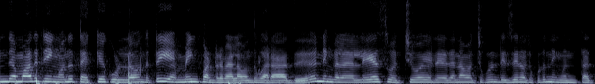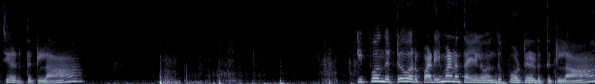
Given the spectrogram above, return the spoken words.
இந்த மாதிரி நீங்கள் வந்து தைக்கக்குள்ளே வந்துட்டு எம்மிங் பண்ணுற வேலை வந்து வராது. நீங்கள் லேஸ் வச்சோ இல்லை எதனா வச்சு கூட டிசைன் வச்சு கூட நீங்கள் வந்து தச்சு எடுத்துக்கலாம். இப்போ வந்துட்டு ஒரு படிமான தையல் வந்து போட்டு எடுத்துக்கலாம்.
